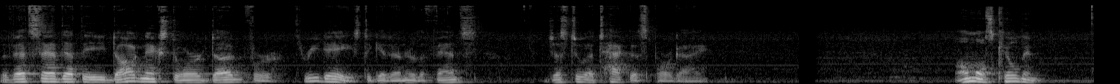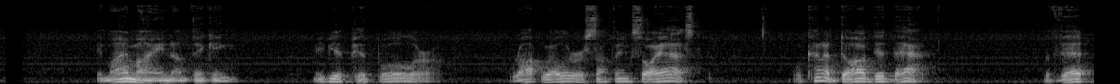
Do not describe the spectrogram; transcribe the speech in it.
The vet said that the dog next door dug for three days to get under the fence just to attack this poor guy. Almost killed him. In my mind, I'm thinking maybe a pit bull or a Rottweiler or something. So I asked, what kind of dog did that? The vet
